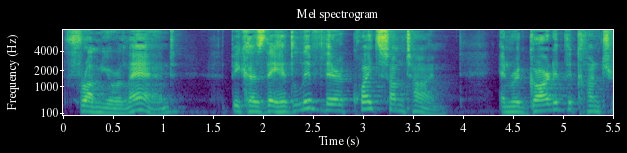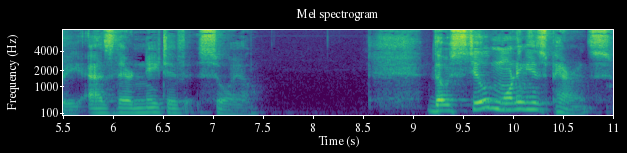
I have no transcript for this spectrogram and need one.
From your land, because they had lived there quite some time and regarded the country as their native soil. Though still mourning his parents,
